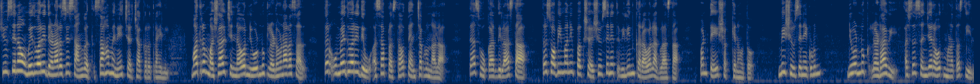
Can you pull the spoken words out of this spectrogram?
शिवसेना उमेदवारी देणार असे सांगत सहा महिने चर्चा करत राहिली. मात्र मशाल चिन्हावर निवडणूक लढवणार असाल तर उमेदवारी देऊ असा प्रस्ताव त्यांच्याकडून आला. त्यास होकार दिला असता तर स्वाभिमानी पक्ष शिवसेनेत विलीन करावा लागला असता पण ते शक्य नव्हतं. मी शिवसेनेकडून निवडणूक लढावी असं संजय राऊत म्हणत असतील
